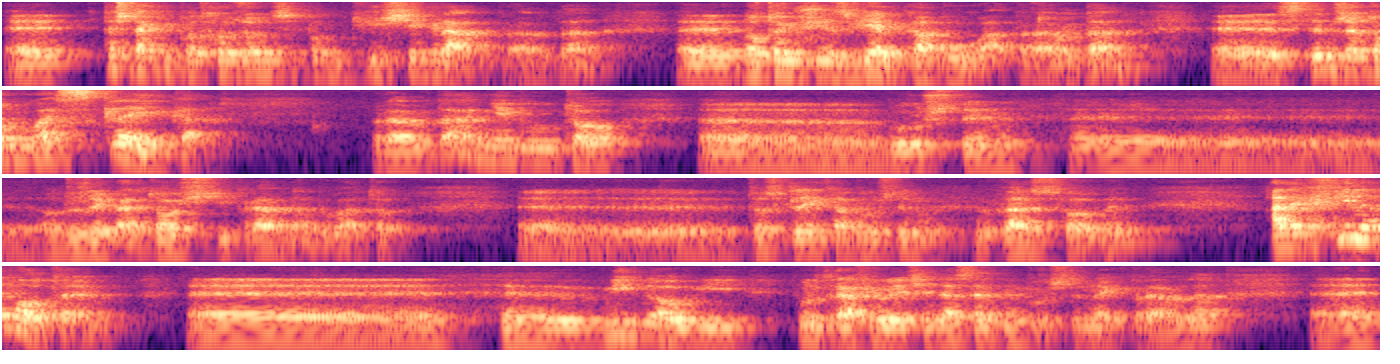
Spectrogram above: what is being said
e, też taki podchodzący pod 200 gram, prawda? E, No to już jest wielka buła, prawda? Z tym, że to była sklejka, prawda? Nie był to bursztyn o dużej wartości, prawda? Była to, to sklejka, bursztyn warstwowy, ale chwilę potem mignął mi w ultrafiolecie następny bursztynek, prawda? E, e,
